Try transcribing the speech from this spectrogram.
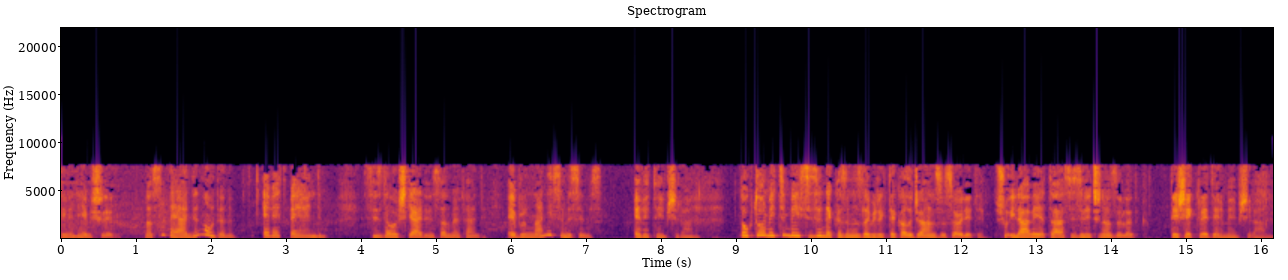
Senin hemşirenin. Nasıl beğendin mi odanı? Evet beğendim. Siz de hoş geldiniz hanımefendi. Ebru'nun annesi misiniz? Evet hemşire hanım. Doktor Metin Bey sizin de kızınızla birlikte kalacağınızı söyledi. Şu ilave yatağı sizin için hazırladık. Teşekkür ederim hemşire hanım.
